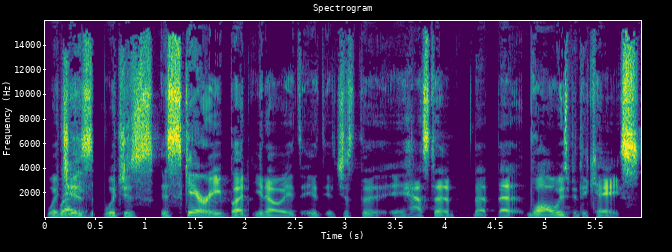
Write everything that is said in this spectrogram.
which right. is which is is scary but you know it, it it's just the it has to that that will always be the case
